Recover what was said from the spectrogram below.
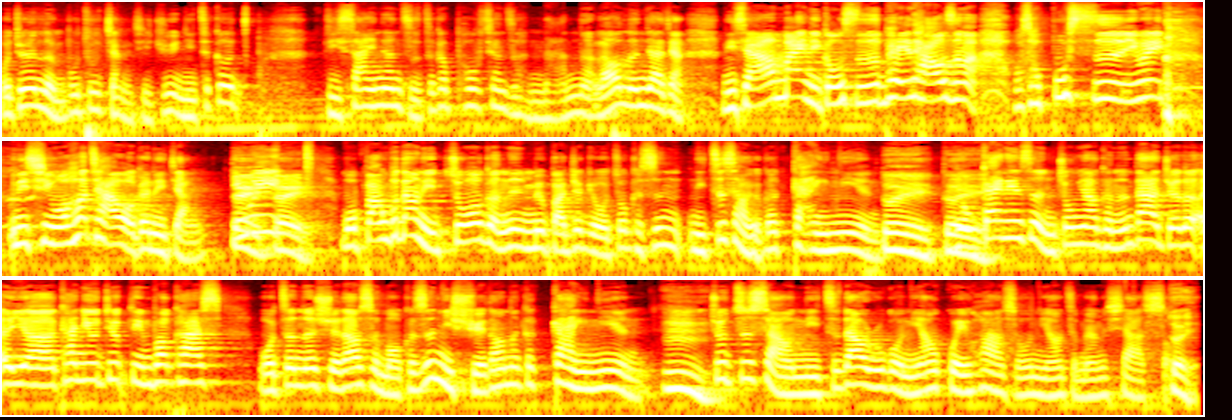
我就会忍不住讲几句：“你这个 design 这样子，这个 post 这样子很难的。”然后人家讲：“你想要卖你公司配套是吗？”我说：“不是，因为你请我喝茶，我跟你讲，因为我帮不到你做，可能你没有把就给我做，可是你至少有个概念，对对，有概念是很重要。可能大家觉得，哎呀，看 YouTube 听 podcast，我真的学到什么？可是你学到那个概念，嗯，就至少你知道，如果你要规划的时候，你要怎么样下手？对。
